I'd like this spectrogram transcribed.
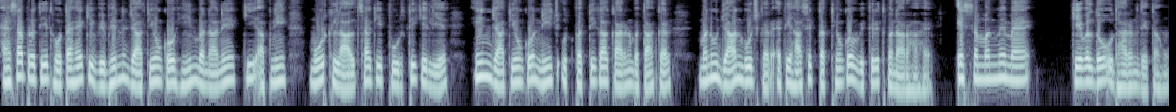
ऐसा प्रतीत होता है कि विभिन्न जातियों को हीन बनाने की अपनी मूर्ख लालसा की पूर्ति के लिए इन जातियों को नीच उत्पत्ति का कारण बताकर मनु जानबूझकर ऐतिहासिक तथ्यों को विकृत बना रहा है। इस संबंध में मैं केवल दो उदाहरण देता हूँ।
